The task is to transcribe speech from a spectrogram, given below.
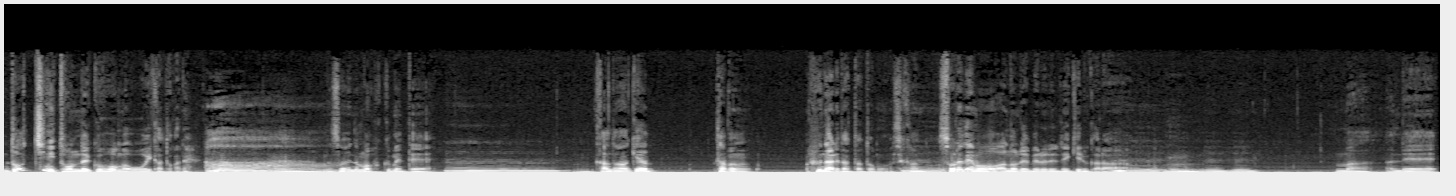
どっちに飛んでいく方が多いかとかね、あうん。そういうのも含めて。門脇は多分不慣れだったと思うセカンド、うんそれでもあのレベルでできるから、うん。うん。うん。まあで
